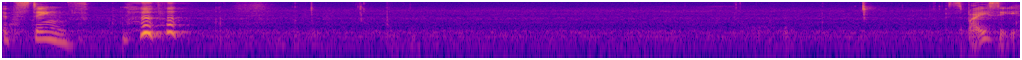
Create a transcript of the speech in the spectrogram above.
It stings. Spicy.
